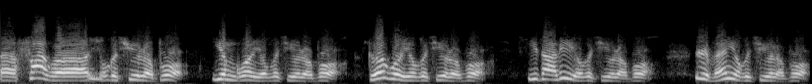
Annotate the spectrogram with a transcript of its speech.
呃，法国有个俱乐部，英国有个俱乐部，德国有个俱乐部，意大利有个俱乐部，日本有个俱乐部。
